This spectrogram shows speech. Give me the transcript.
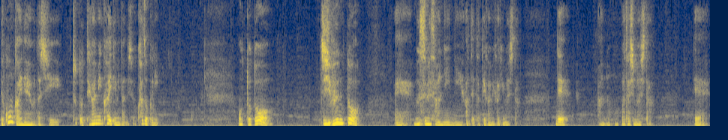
で今回ね私ちょっと手紙書いてみたんですよ家族に。夫と自分と、えー、娘3人に宛てた手紙書きました。であの渡しました。で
